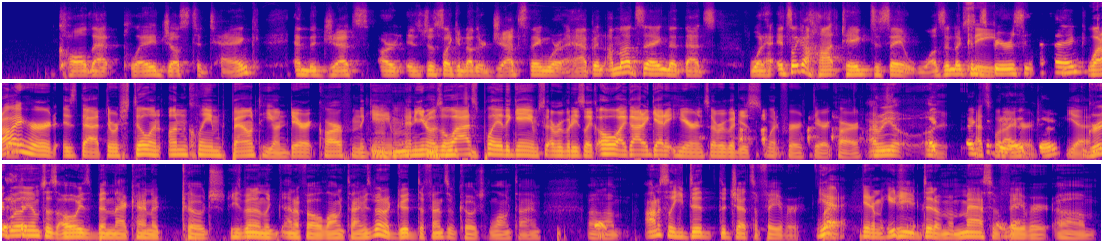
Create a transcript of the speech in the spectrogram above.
call that play just to tank, and the Jets are is just like another Jets thing where it happened. I'm not saying that that's what it's like a hot take to say it wasn't a See, conspiracy to tank. What but- I heard is that there was still an unclaimed bounty on Derek Carr from the game, Mm-hmm, and you know it was the last play of the game, so everybody's like, "Oh, I gotta get it here," and so everybody just went for Derek Carr. I mean, uh, that That's could what I heard. too. Yeah, Gregg Williams has always been that kind of coach. He's been in the NFL a long time. He's been a good defensive coach a long time. Um, honestly, he did the Jets a favor. yeah, did him a huge. he favor. did him a massive favor. Um,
